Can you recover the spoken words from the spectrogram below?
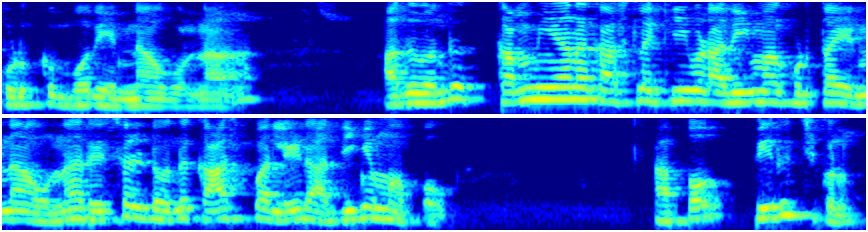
கொடுக்கும்போது என்ன ஆகும்னா அது வந்து கம்மியான காஸ்ட்டில் கீவேர்டு அதிகமாக கொடுத்தா என்ன ஆகும்னா ரிசல்ட் வந்து காஸ்ட் பர் லீடு அதிகமாக போகும். அப்போது பிரிச்சுக்கணும்.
